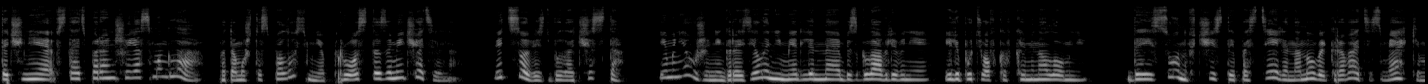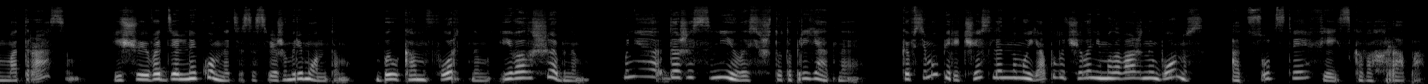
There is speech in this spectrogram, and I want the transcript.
Точнее, встать пораньше я смогла, потому что спалось мне просто замечательно. Ведь совесть была чиста и мне уже не грозило немедленное обезглавливание или путевка в каменоломни. Да и сон в чистой постели на новой кровати с мягким матрасом, еще и в отдельной комнате со свежим ремонтом, был комфортным и волшебным. Мне даже снилось что-то приятное. Ко всему перечисленному я получила немаловажный бонус — отсутствие фейского храпа.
